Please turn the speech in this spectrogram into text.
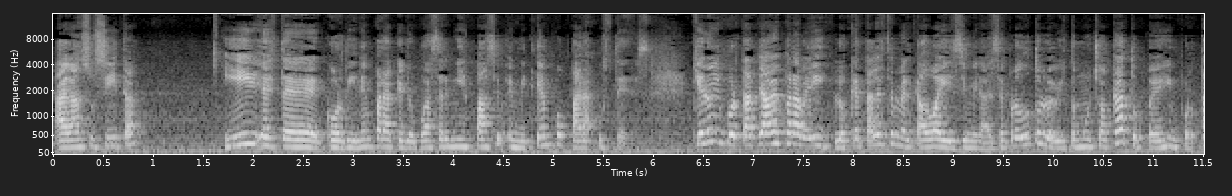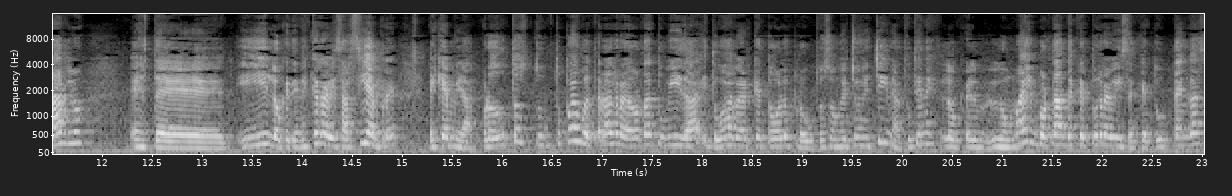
Hagan su cita y este, coordinen para que yo pueda hacer mi espacio en mi tiempo para ustedes. Quiero importar llaves para vehículos. ¿Qué tal este mercado ahí? Si mira, ese producto lo he visto mucho acá, tú puedes importarlo este, y lo que tienes que revisar siempre es que, mira, productos, tú, tú, puedes volver alrededor de tu vida y tú vas a ver que todos los productos son hechos en China. Tú tienes, lo, que, lo más importante es que tú revises, que tú tengas,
